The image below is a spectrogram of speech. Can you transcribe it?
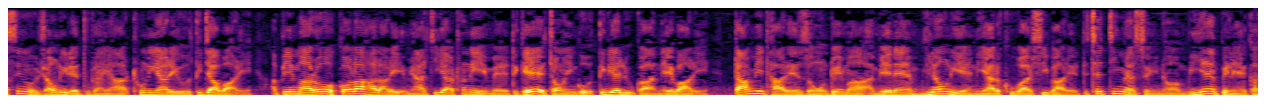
အဆင့်ကိုရောက်နေတဲ့သူတိုင်းကထိုနေရာတွေကိုသိကြပါတယ်အပြင်မှာတော့ကောလာဟာလာတွေအများကြီးကထွက်နေရင်ပဲတကယ်အကြောင်းရင်းကိုသိတဲ့လူကနည်းပါတယ် တားမြစ်ထားတဲ့ဇုံအတွင်းမှာအမြဲတမ်းမီးလောင်နေတဲ့နေရာတစ်ခုကရှိပါတယ်တစ်ချက်ကြည့်မှဆိုရင်တော့မီးရန်ပင်လယ်က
